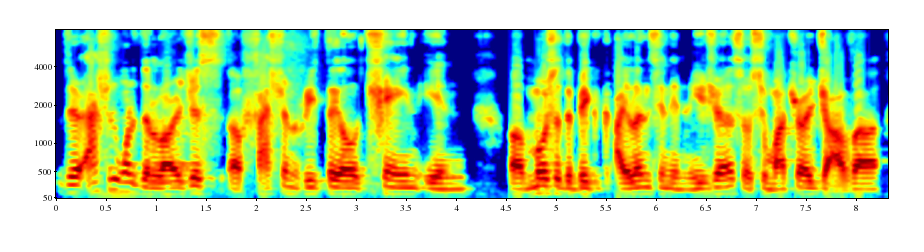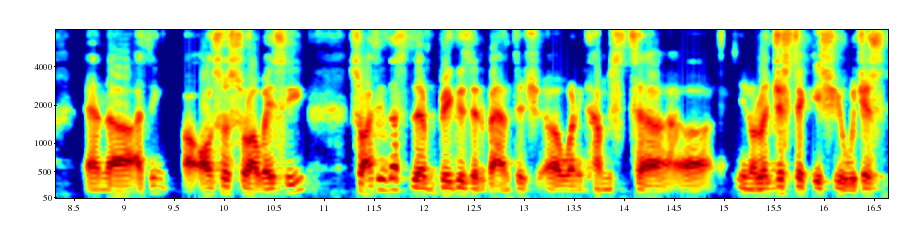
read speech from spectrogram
they're actually one of the largest uh, fashion retail chain in uh, most of the big islands in Indonesia. So Sumatra, Java, and uh, I think uh, also Sulawesi. So I think that's their biggest advantage uh, when it comes to uh, you know logistic issue, which is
